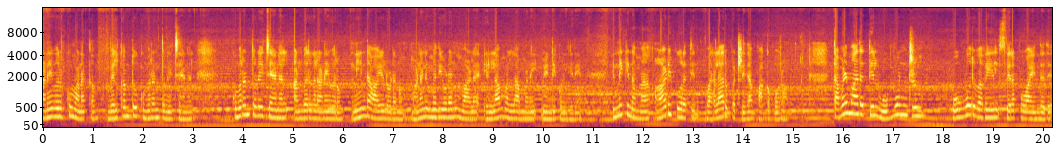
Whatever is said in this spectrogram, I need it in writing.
அனைவருக்கும் வணக்கம். வெல்கம் டு குமரன் துணை சேனல். குமரன் துணை சேனல் அன்பர்கள் அனைவரும் நீண்ட ஆயுளுடனும் மன நிம்மதியுடனும் வாழ எல்லாம் வல்ல அம்மனை வேண்டிக் கொள்கிறேன். இன்னைக்கு நம்ம ஆடிப்பூரத்தின் வரலாறு பற்றி தான் பார்க்க போகிறோம் தமிழ் மாதத்தில் ஒவ்வொன்றும் ஒவ்வொரு வகையில் சிறப்பு வாய்ந்தது.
